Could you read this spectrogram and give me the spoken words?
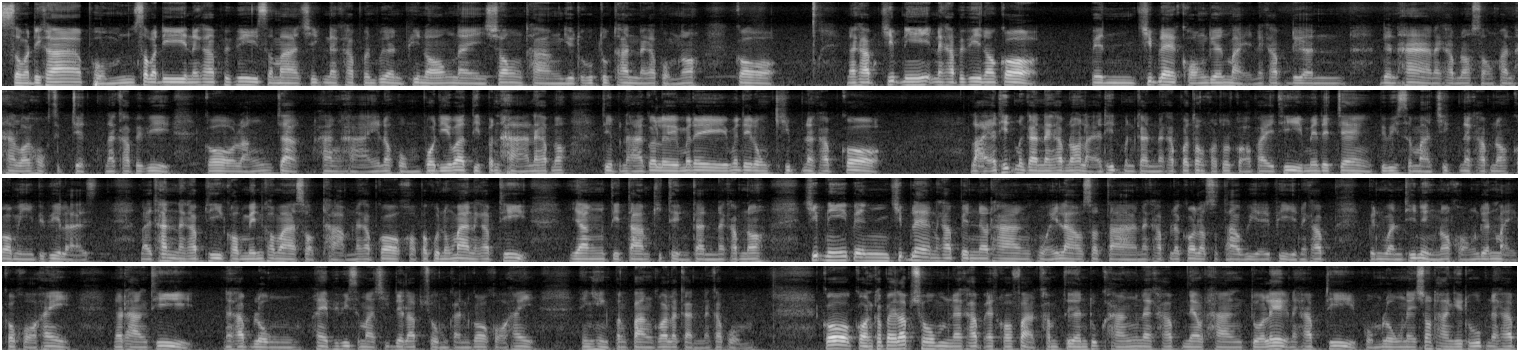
สวัสดีครับผมสวัสดีนะครับพี่ๆสมาชิกนะครับเพื่อนๆพี่น้องในช่องทาง YouTube ทุกท่านนะครับผมเนาะก็นะครับคลิปนี้นะครับพี่ๆเนาะก็เป็นคลิปแรกของเดือนใหม่นะครับเดือนเดือน5นะครับเนาะ2567นะครับพี่ๆก็หลังจากห่างหายนะผมพอดีว่าติดปัญหานะครับเนาะติดปัญหาก็เลยไม่ได้ไม่ได้ลงคลิปนะครับก็ หลายอาทิตย์เหมือนกันนะครับเนาะหลายอาทิตย์เหมือนกันนะครับ ก็ต้องขอโทษขออภัยที่ไม่ได้แจ้งพี่ๆสมาชิกนะครับเนาะก็มีพี่ๆหลายหลายท่านนะครับ ที่คอมเมนต์เข้ามาสอบถามนะครับ ก็ขอบพระคุณมากๆนะครับที่ยังติดตามคิดถึงกันนะครับเนาะคลิปนี้เป็นคลิปแรกนะครับ เป็นแนวทางหวยลาวสตาร์นะครับแล้วก็ลาวสตาร์ VIP นะครับเป็นวันที่1เนาะของเดือนใหม่ก็ขอให้แนวทางที่นะครับลงให้พี่ๆสมาชิกได้รับชมกัน ก็ขอให้เฮงๆปังๆก็แล้วกันนะครับผม ก็ก่อนเข้าไปรับชมนะครับแอดขอฝากคำเตือนทุกครั้งนะครับ แนวทางตัวเลขนะครับ ที่ผมลงในช่องทาง YouTube นะครับ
